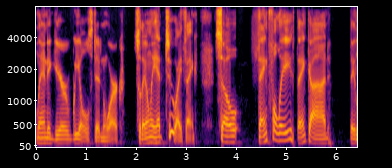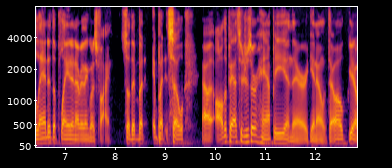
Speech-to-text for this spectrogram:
landing gear wheels didn't work. So they only had two, I think. So thankfully, thank God, they landed the plane and everything was fine. So that, but but so uh, all the passengers are happy and they're you know they're all you know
